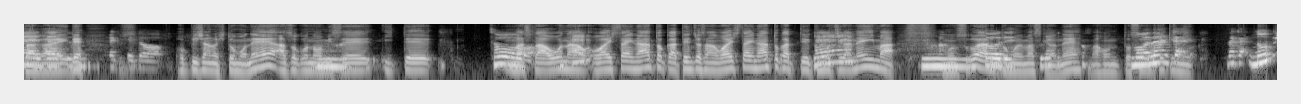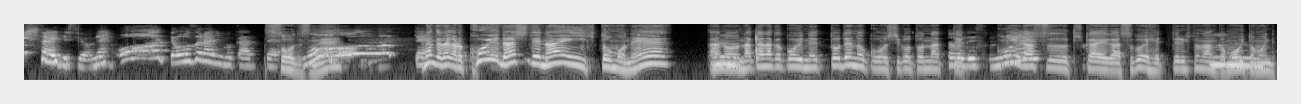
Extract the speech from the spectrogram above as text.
互いでホッピー社の人もね、あそこのお店行って。マスター、オーナーねお会いしたいなとか、店長さんお会いしたいなとかっていう気持ちがね、今、うんものすごいあると思いますけどね。まあ本当そうういう時に。、なんか伸びしたいですよね。おーって大空に向かって。そうですね。なんかだから声出してない人もね、あの、うんなかなかこういうネットでのこう仕事になって、ね声出す機会がすごい減ってる人なんかも多いと思うんで、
